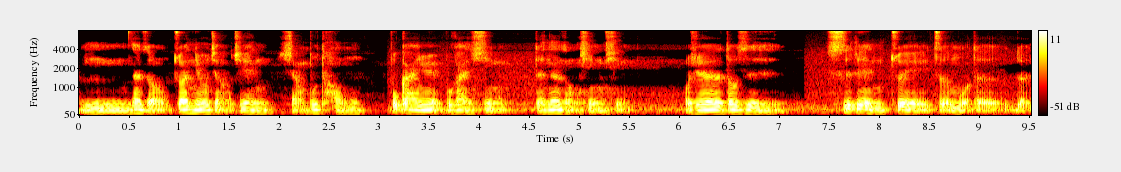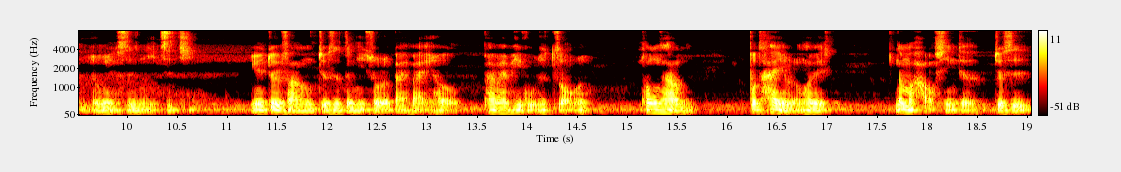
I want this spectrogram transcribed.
嗯那种钻牛角尖、想不通、不甘愿、不甘心的那种心情，我觉得都是失恋最折磨的人，永远是你自己。因为对方就是跟你说了拜拜以后，拍拍屁股就走了。通常不太有人会那么好心的，就是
